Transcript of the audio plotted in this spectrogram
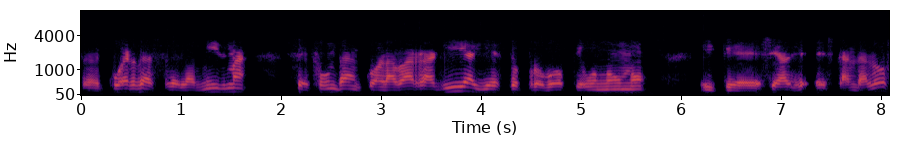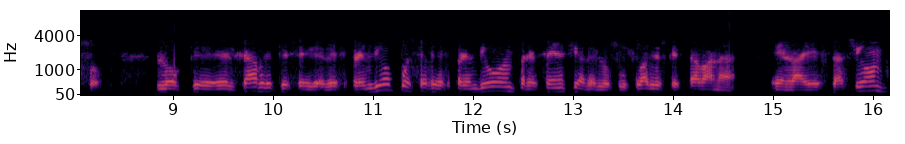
eh, cuerdas de la misma se fundan con la barra guía y esto provoque un humo y que sea escandaloso. Lo que el cable que se desprendió, pues se desprendió en presencia de los usuarios que estaban en la estación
